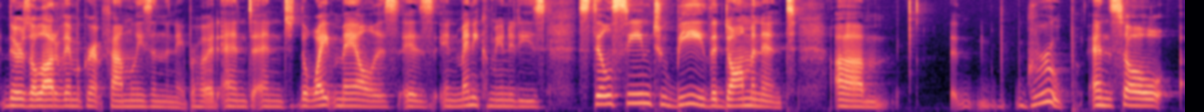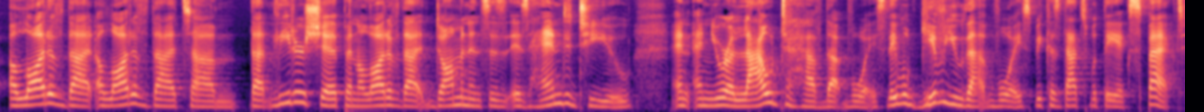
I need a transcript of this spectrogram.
there's a lot of immigrant families in the neighborhood, and and the white male is is in many communities still seen to be the dominant group and so a lot of that a lot of that um, that leadership and a lot of that dominance is is handed to you and and you're allowed to have that voice they will give you that voice because that's what they expect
